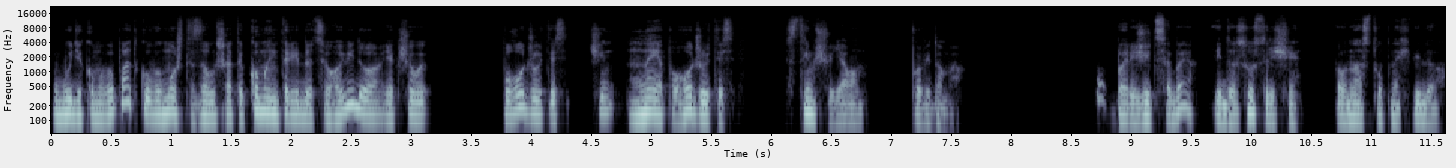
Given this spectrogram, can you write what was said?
У будь-якому випадку ви можете залишати коментарі до цього відео, якщо ви погоджуєтесь чи не погоджуєтесь з тим, що я вам повідомив. Бережіть себе і до зустрічі в наступних відео.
